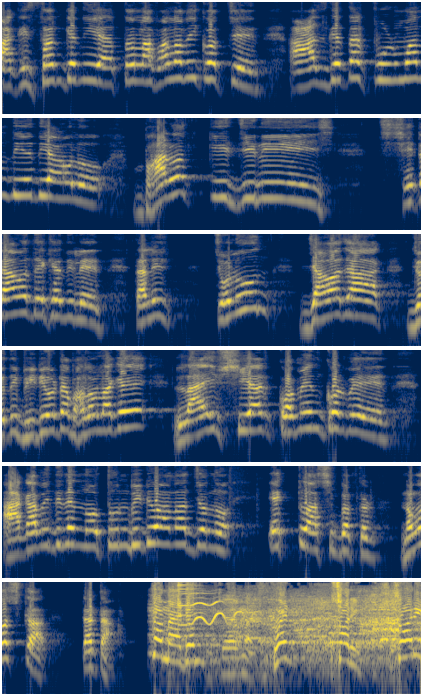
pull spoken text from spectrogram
পাকিস্তানকে নিয়ে এত লাফালাফি করছেন, আজকে তার প্রমাণ দিয়ে দেওয়া হলো, ভারত কি জিনিস? সেটাও দেখে দিলেন তাহলে চলুন, যাওয়া যাক। যদি ভিডিওটা ভালো লাগে লাইভ শেয়ার, কমেন্ট করবেন। আগামী দিনে নতুন ভিডিও আনার জন্য একটু আশীর্বাদ করুন। নমস্কার টাটা। ম্যাডাম সরি সরি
